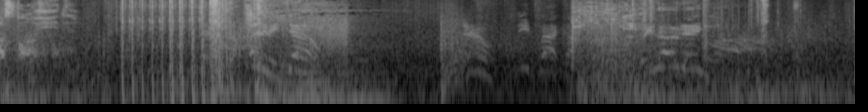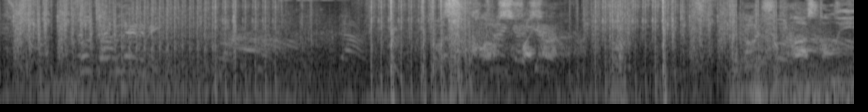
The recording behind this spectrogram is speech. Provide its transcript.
lost the lead. Enemy down! Down! Need backup! Reloading! Contact with enemy! This is close fight. Lost the lead.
